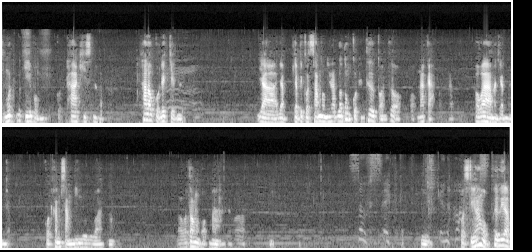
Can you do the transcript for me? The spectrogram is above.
สมมติเมื่อกี้ผมกดท่าคิสนะครับ ถ้าเรากดเลขเจ็ดอย่าอย่าอย่าไปกดซ้ำตรงนี้ครับ เราต้องกด enter ก่อนเพื่อออกออกหน้ากากนะครับ เพราะว่ามันจะเหมือนกับกดคำสั่งยิงรัวๆ เราก็ต้องออกมาแล้วก็กดสี่ห้าหกเพื่อเลือก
